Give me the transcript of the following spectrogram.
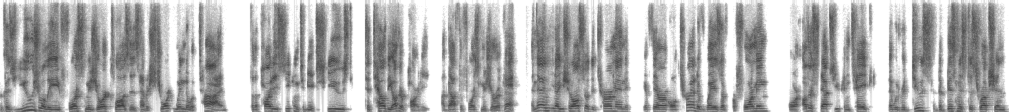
because usually force majeure clauses have a short window of time for the parties seeking to be excused to tell the other party about the force majeure event. And then, you know, you should also determine if there are alternative ways of performing or other steps you can take that would reduce the business disruption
